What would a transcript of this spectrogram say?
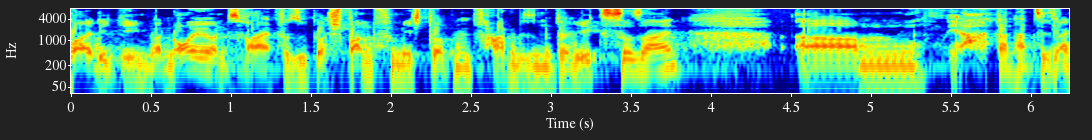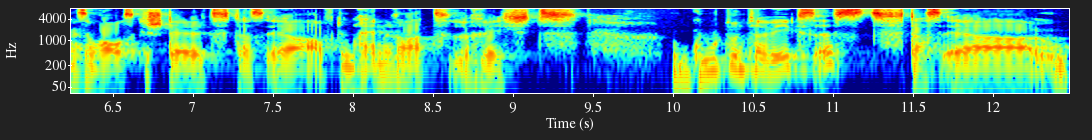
weil die Gegend war neu und es war einfach super spannend für mich, dort mit dem Fahrrad ein bisschen unterwegs zu sein. Ähm, ja, dann hat sich langsam herausgestellt, dass er auf dem Rennrad recht gut unterwegs ist, dass er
